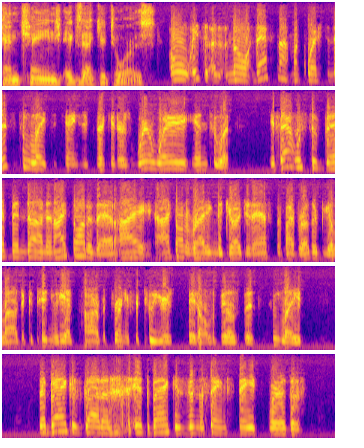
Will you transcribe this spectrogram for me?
can change executors. Oh, it's uh, no, that's not my question. It's too late to change executors. We're way into it. If that was to have been done, and I thought of that, I I thought of writing the judge and ask that my brother be allowed to continue. He had power of attorney for two years, paid all the bills, but it's too late. The bank has got a. The bank is in the same state where the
